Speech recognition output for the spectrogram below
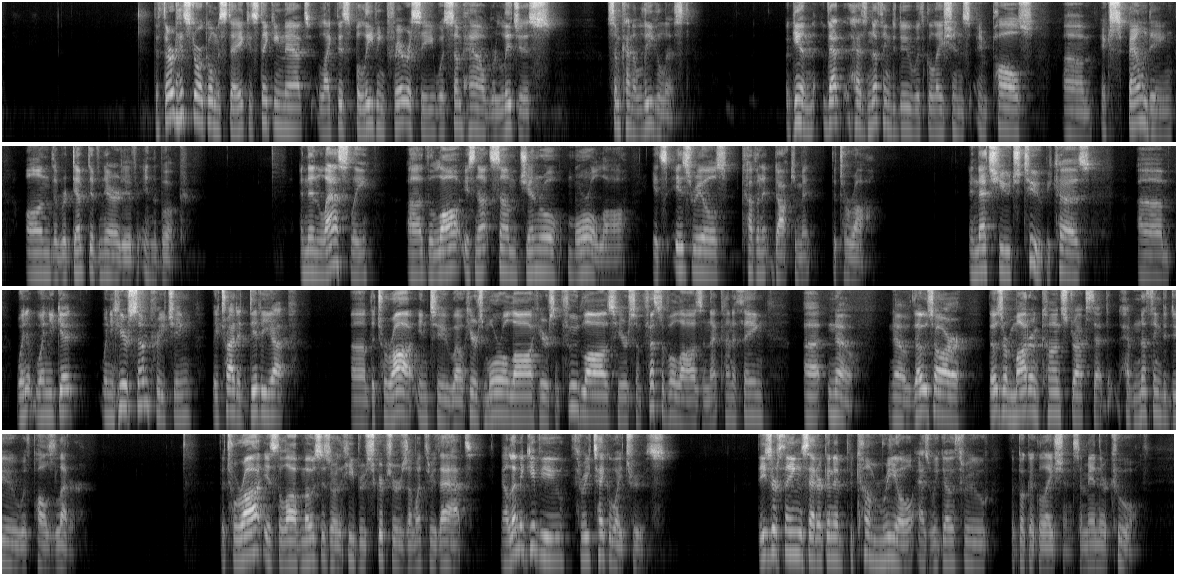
The third historical mistake is thinking that, like this believing Pharisee was somehow religious, some kind of legalist. Again, that has nothing to do with Galatians and Paul's um, expounding on the redemptive narrative in the book. And then lastly, uh, the law is not some general moral law, it's Israel's covenant document, the Torah. And that's huge too, because um, when, it, when you get when you hear some preaching, they try to divvy up uh, the Torah into well, here's moral law, here's some food laws, here's some festival laws, and that kind of thing. Uh, no, no, those are those are modern constructs that have nothing to do with Paul's letter. The Torah is the law of Moses or the Hebrew scriptures. I went through that. Now, let me give you three takeaway truths. These are things that are going to become real as we go through the book of Galatians. And man, they're cool.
